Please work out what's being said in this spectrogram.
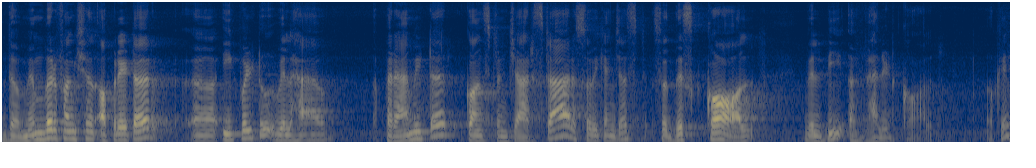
the member function operator uh, equal to will have a parameter constant char star. So, we can just so this call will be a valid call. Okay.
